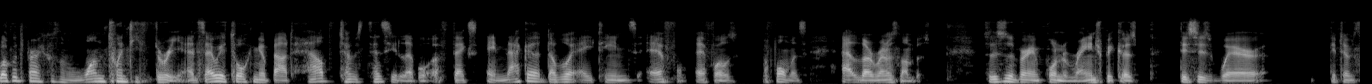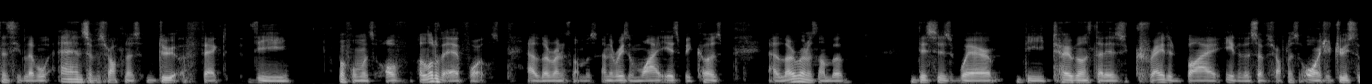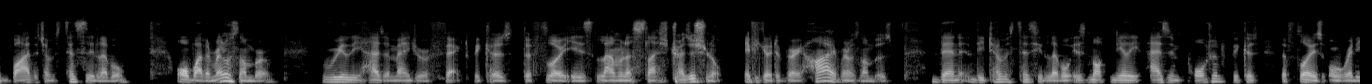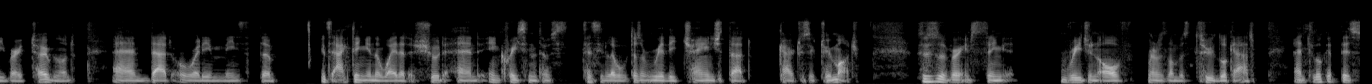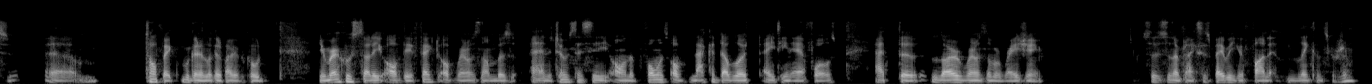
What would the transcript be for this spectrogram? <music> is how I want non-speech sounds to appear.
Welcome to Course 123, and today we're talking about how the turbulence intensity level affects a NACA 0018's airfo airfoil's performance at low Reynolds numbers. So this is a very important range because this is where the turbulence intensity level and surface roughness do affect the performance of a lot of airfoils at low Reynolds numbers. And the reason why is because at low Reynolds number, this is where the turbulence that is created by either the surface roughness or introduced by the turbulence intensity level or by the Reynolds number really has a major effect because the flow is laminar slash transitional. If you go to very high Reynolds numbers, then the turbulence intensity level is not nearly as important because the flow is already very turbulent, and that already means that the it's acting in the way that it should, and increasing the turbulence intensity level doesn't really change that characteristic too much. So this is a very interesting region of Reynolds numbers to look at. And to look at this um, topic, we're going to look at a paper called Numerical Study of the Effect of Reynolds Numbers and the Density on the Performance of NACA 0018 Airfoils at the Low Reynolds Number Regime. So this is an open access paper. You can find it in the link in the description.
